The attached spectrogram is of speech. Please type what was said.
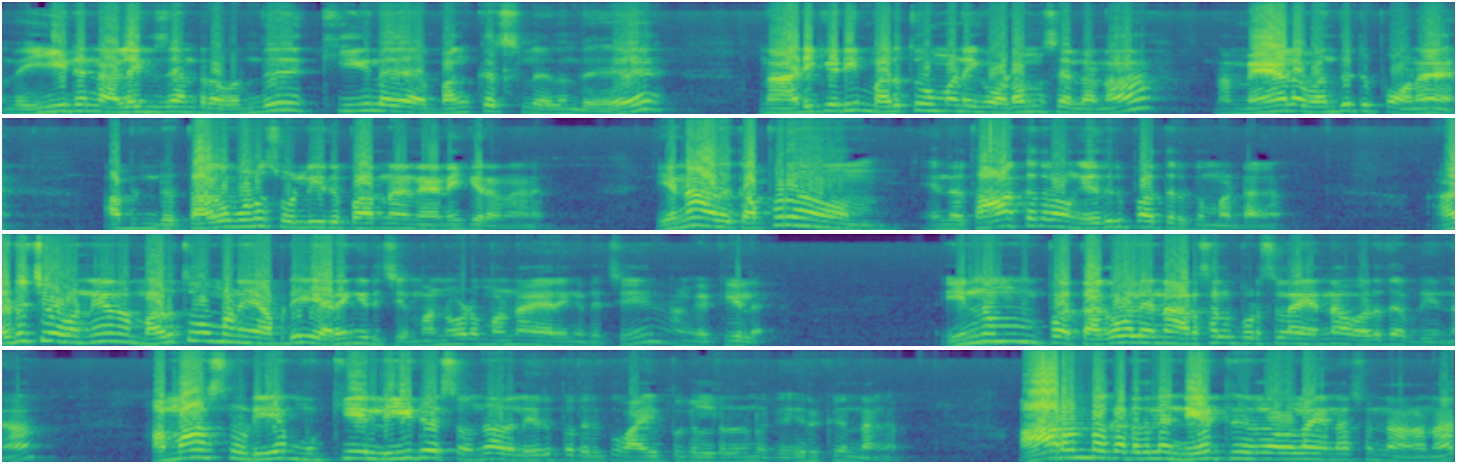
அந்த ஈடன் அலெக்சாண்டரை வந்து கீழே பங்கர்ஸில் இருந்து நான் அடிக்கடி மருத்துவமனைக்கு உடம்பு சரியில்லைன்னா நான் மேலே வந்துட்டு போனேன் அப்படின்ற தகவலும் சொல்லியிருப்பார் நான் நினைக்கிறேன் நான். ஏன்னா அதுக்கப்புறம் இந்த தாக்கத்தில் அவங்க எதிர்பார்த்துருக்க மாட்டாங்க. அடித்த உடனே அந்த மருத்துவமனை அப்படியே இறங்கிடுச்சு. மண்ணோட மண்ணாக இறங்கிடுச்சு அங்கே கீழே. இன்னும் இப்போ தகவல் என்ன அரசல் புரசலாக என்ன வருது அப்படின்னா ஹமாஸ்னுடைய முக்கிய லீடர்ஸ் வந்து அதில் இருப்பதற்கு வாய்ப்புகள் இருக்குன்னாங்க. ஆரம்ப கட்டத்தில் நேற்று இரவுலாம் என்ன சொன்னாங்கன்னா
